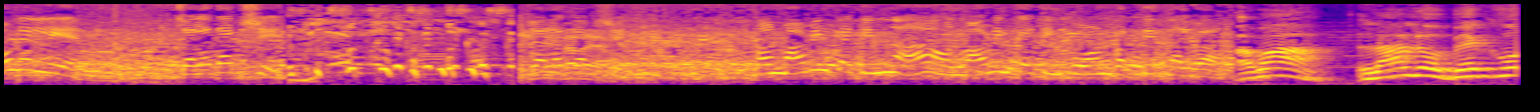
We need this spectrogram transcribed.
ಅವನಲ್ಲಿ ಜಲದಾಕ್ಷಿ ಜಲದಾಕ್ಷಿ ಅವ್ನ್ ಮಾವಿನಕಾಯಿ ತಿನ್ನ ಅವ್ನ್ ಮಾವಿನಕಾಯಿ ತಿನ್ಕೊಂಡ್ ಬರ್ತಿದ್ನಲ್ವಾ ಅವ ಲಾಲು ಬೇಕು ನಿಮ್ ಬೈಕ್ ನಿಮ್ ಎರಡು ಅವ್ರಿಗೆ ಒಬ್ಬತ್ತೇ ಬೇಡ ಅಲ್ಲಿ ಲಾಲು ಬೇಕು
